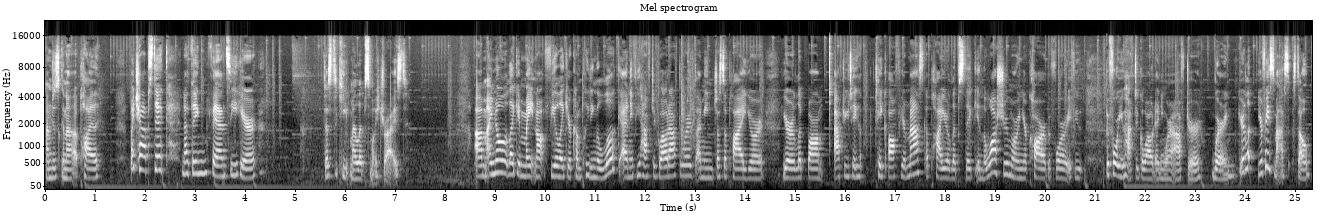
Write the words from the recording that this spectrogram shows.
I'm just gonna apply my chapstick, nothing fancy here, just to keep my lips moisturized. Um, I know like it might not feel like you're completing the look and if you have to go out afterwards, I mean just apply your your lip balm after you take take off your mask, apply your lipstick in the washroom or in your car before if you before you have to go out anywhere after wearing your lip, your face mask. So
